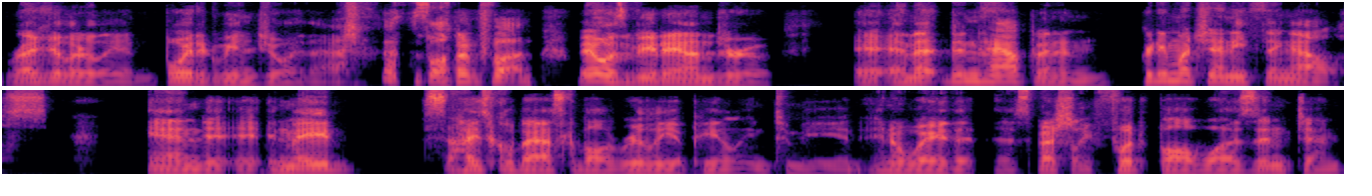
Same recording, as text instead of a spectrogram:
regularly, and boy, did we enjoy that! it was a lot of fun. We always beat Andrew, and that didn't happen in pretty much anything else. And it, it made high school basketball really appealing to me in, in a way that especially football wasn't. And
